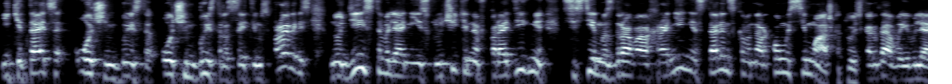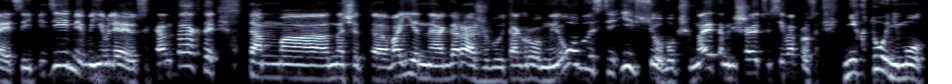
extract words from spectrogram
и китайцы очень быстро, очень быстро с этим справились, но действовали они исключительно в парадигме системы здравоохранения сталинского наркома Симашко. То есть, когда выявляется эпидемия, выявляются контакты, там, а, значит, военные огораживают огромные области, и все. В общем, на этом решаются все вопросы. Никто не мог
